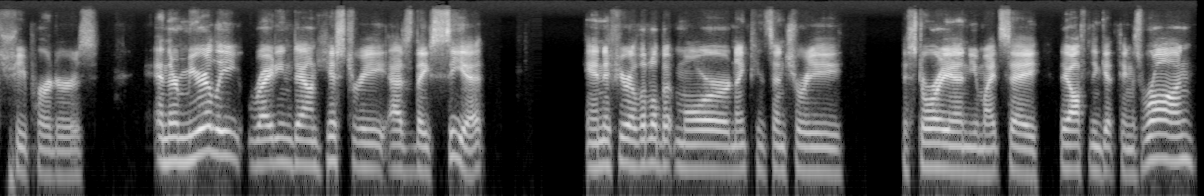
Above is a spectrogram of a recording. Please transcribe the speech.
sheep herders, and they're merely writing down history as they see it. And if you're a little bit more 19th century historian, you might say they often get things wrong.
